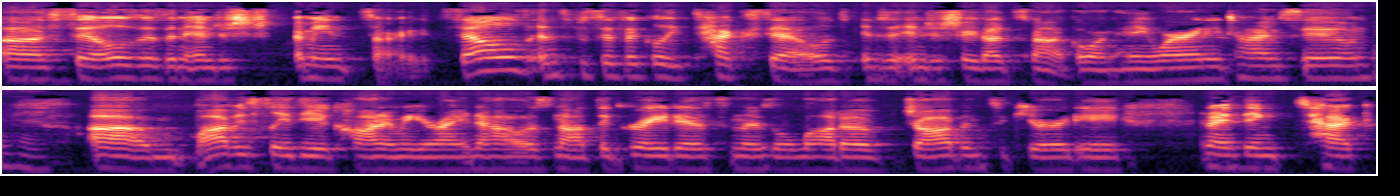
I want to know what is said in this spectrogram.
Uh, sales is an industry. I mean, sorry, sales and specifically tech sales is an industry that's not going anywhere anytime soon. Mm-hmm. Um, obviously, the economy right now is not the greatest, and there's a lot of job insecurity. And I think tech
